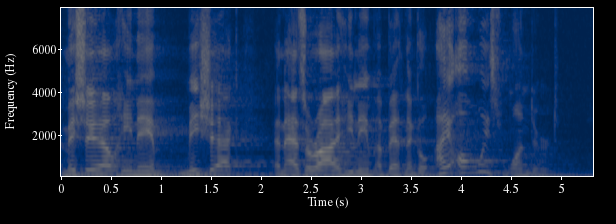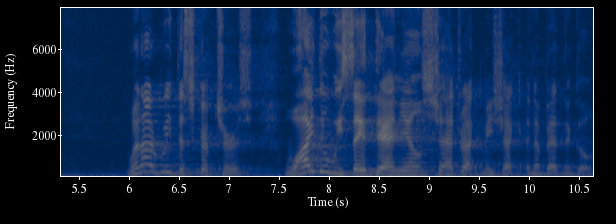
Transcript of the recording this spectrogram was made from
Mishael he named Meshach, and Azariah he named Abednego. I always wondered, when I read the scriptures, why do we say Daniel, Shadrach, Meshach, and Abednego?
